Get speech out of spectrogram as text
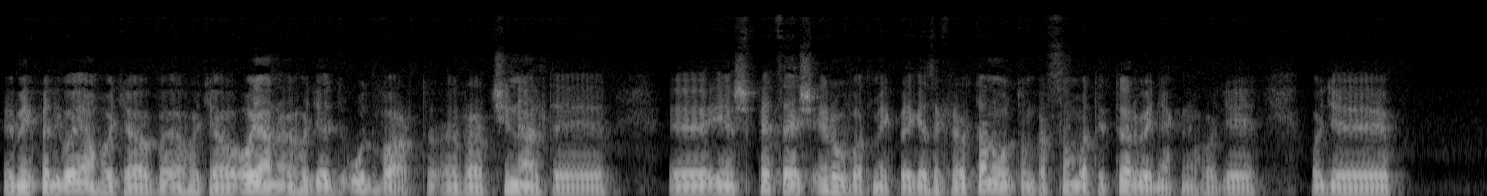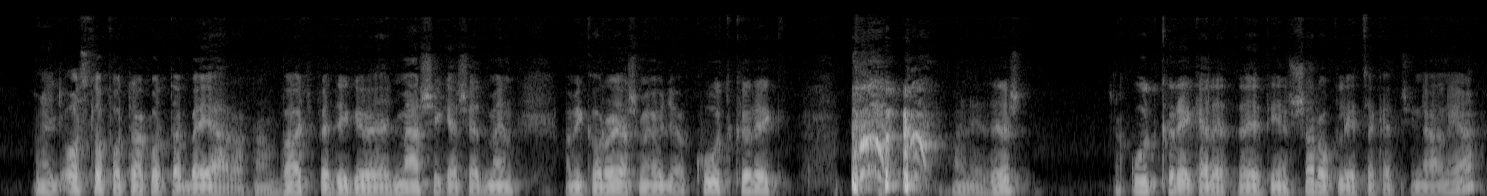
mégpedig olyan, hogyha, hogyha olyan, hogy egy udvartra csinált e, e, ilyen speciális erővot, mégpedig ezekről tanultunk a szombati törvényeknél, hogy, hogy e, egy oszlopot rakott a bejáratnak, vagy pedig egy másik esetben, amikor olyasmi, hogy a kút körék elnézést, a kút köré kellett, lehet ilyen sarokléceket csinálnia,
